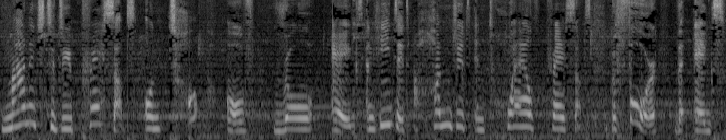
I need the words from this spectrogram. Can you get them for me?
managed to do press ups on top of raw eggs, and he did 112 press ups before the eggs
